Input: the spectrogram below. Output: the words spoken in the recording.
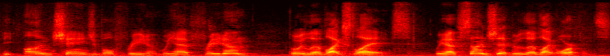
The unchangeable freedom. We have freedom, but we live like slaves. We have sonship, but we live like orphans.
